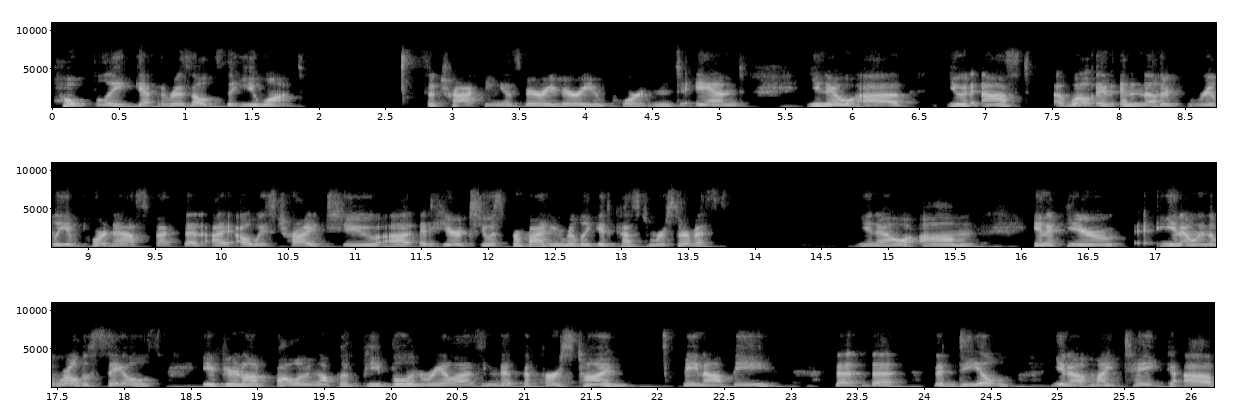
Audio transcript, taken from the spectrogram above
hopefully get the results that you want? So tracking is very, very important. And, you know, uh, you had asked, well, and, and, another really important aspect that I always try to uh, adhere to is providing really good customer service. You know, um, and if you, you know, in the world of sales, if you're not following up with people and realizing that the first time may not be that the, the deal, you know, it might take uh,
